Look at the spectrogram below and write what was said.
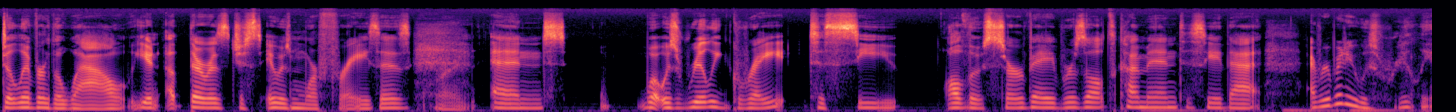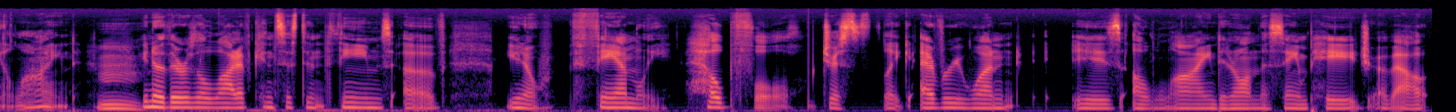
deliver the wow. You know, there was just it was more phrases right and what was really great to see all those survey results come in to see that everybody was really aligned. mm. You know, there was a lot of consistent themes of, you know, family, helpful, just like everyone is aligned and on the same page about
